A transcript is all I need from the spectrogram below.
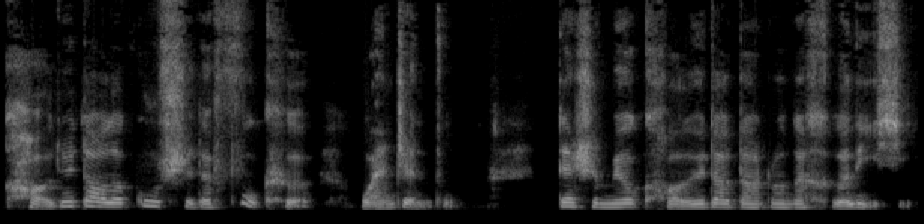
考虑到了故事的复刻完整度，但是没有考虑到当中的合理性。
